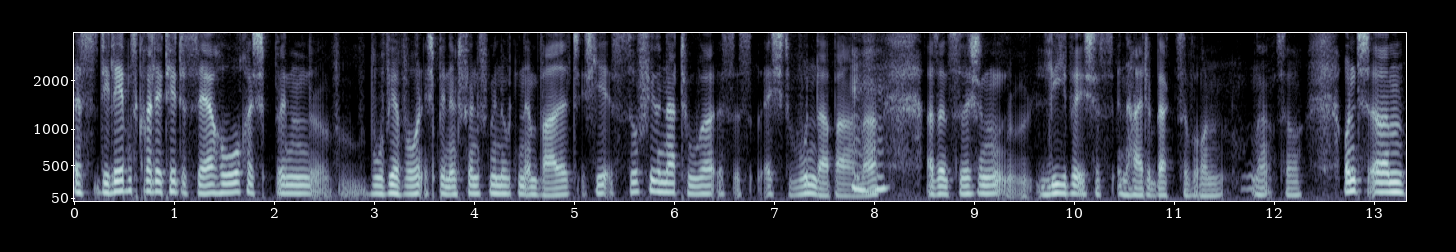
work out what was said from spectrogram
es, die Lebensqualität ist sehr hoch. Ich bin, wo wir wohnen, ich bin in fünf Minuten im Wald. Hier ist so viel Natur, es ist echt wunderbar. Ne? Mhm. Ne? Also inzwischen liebe ich es, in Heidelberg zu wohnen. Ne? So. Und ähm,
